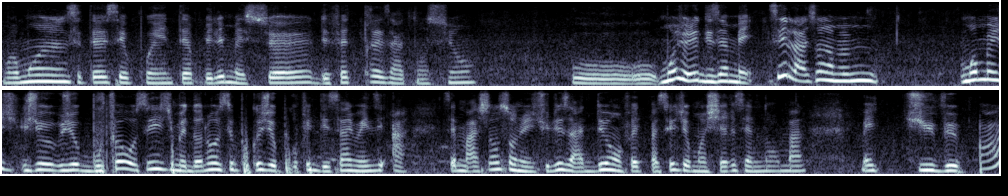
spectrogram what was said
Vraiment, c'était pour interpeller mes soeurs de faire très attention. Moi, je lui disais, mais si l'argent, même moi, je, je, bouffais aussi, je me donnais aussi pour que je profite de ça. Il me dit, ah, c'est ma chance, on l'utilise à deux en fait, parce que je, mon chéri, c'est normal. Mais tu veux pas?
